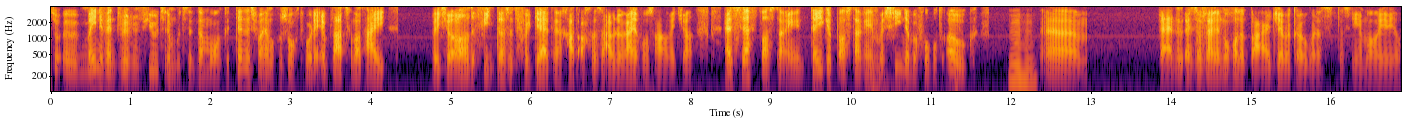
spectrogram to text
je eh, main event driven feud en dan moeten er dan more contenders voor hem gezocht worden. In plaats van dat hij, weet je wel, oh, de Fiend doesn't forget en gaat achter zijn oude rivals aan, weet je wel. En Seth past daarin, Taker past daarin, Machine bijvoorbeeld ook. mhm. Ehm, ja, en, zo zijn er nog wel een paar, Jericho, maar dat, is- dat is niet helemaal reëel.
